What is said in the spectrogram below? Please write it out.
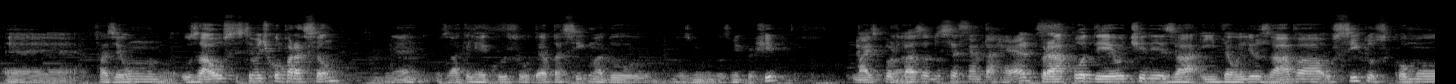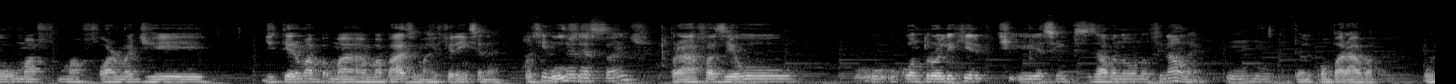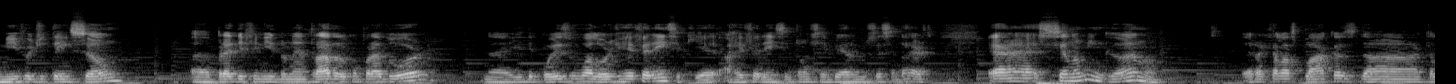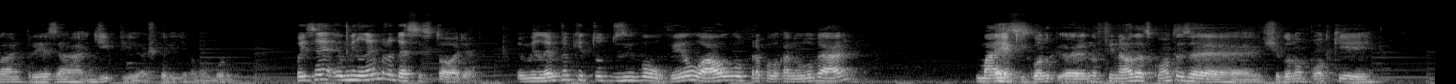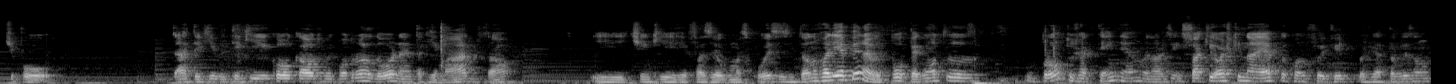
É, fazer um, usar o sistema de comparação, né? Usar aquele recurso delta sigma do, dos, dos microchips Mas por É. causa dos 60 Hz. para poder utilizar. Então ele usava os ciclos como uma, uma forma de, de ter uma, uma, uma base, uma referência, né? Os que pulsos interessante. para fazer o, o, o controle que ele assim, precisava no, no final, né? Uhum. Então ele comparava o nível de tensão ah, pré-definido na entrada do comparador né, e depois o valor de referência, que é a referência então sempre era nos 60 Hz. É, se eu não me engano, era aquelas placas daquela empresa Deep, acho que ali de Novo Hamburgo. Pois é, eu me lembro dessa história. Eu me lembro que tu desenvolveu algo para colocar no lugar. Mas É que quando eh, no final das contas eh, chegou num ponto que tipo ah, tem que tem que colocar outro controlador, né? Tá queimado e tal. E tinha que refazer algumas coisas, então não valia a pena. Pô, pega um outro pronto já que tem, né? Menorzinho. Só que eu acho que na época quando foi feito o projeto talvez não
